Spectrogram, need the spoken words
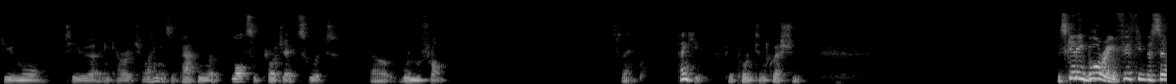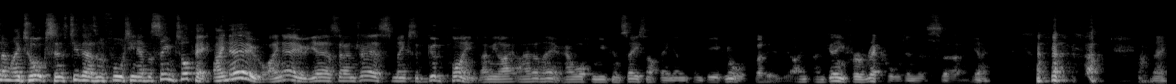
do more to uh, encourage. I think it's a pattern that lots of projects would uh, win from. So thank you for your point and question. It's getting boring. 50% of my talks since 2014 have the same topic. I know, I know. Yeah, so Andreas makes a good point. I mean, I, I don't know how often you can say something and, and be ignored, but it, I'm, I'm going for a record in this, uh, you know. no.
